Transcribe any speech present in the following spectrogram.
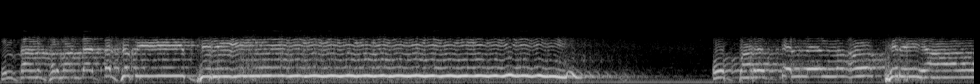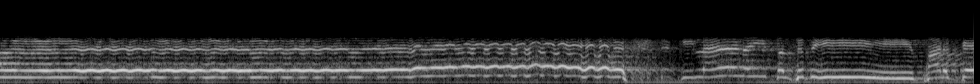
سلطان فرماندہ تسبیح پھری۔ او پر دل نہ پھریا کی لین تسبیح پھڑ کے۔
